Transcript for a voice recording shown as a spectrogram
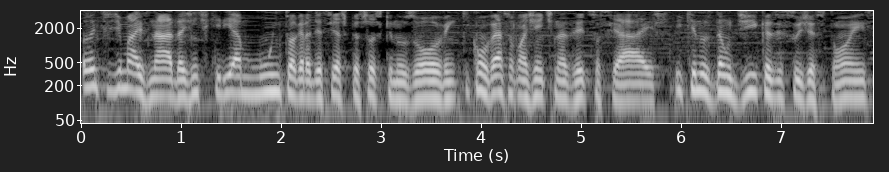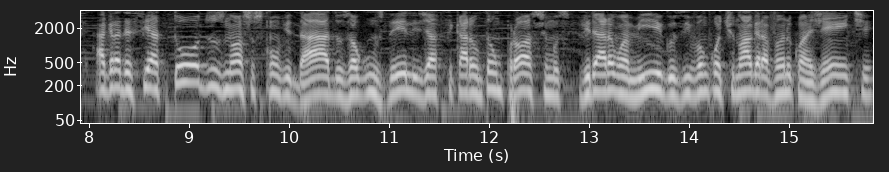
antes de mais nada, a gente queria muito agradecer as pessoas que nos ouvem, que conversam com a gente nas redes sociais e que nos dão dicas e sugestões. Agradecer a todos os nossos convidados, alguns deles já ficaram tão próximos, viraram amigos e vão continuar gravando com a gente.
